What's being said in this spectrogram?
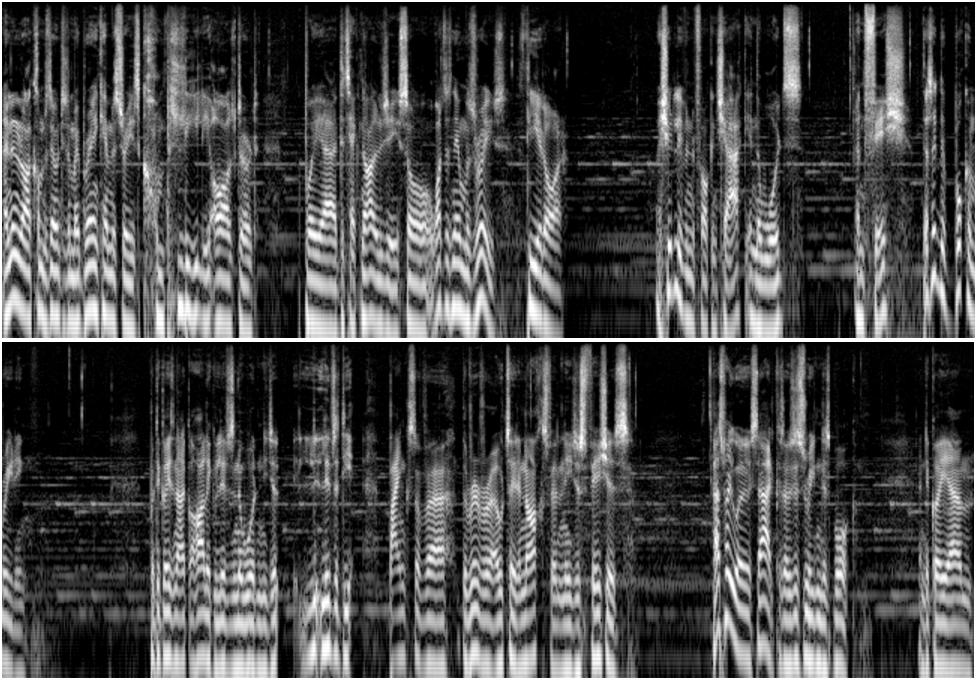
And then it all comes down to my brain chemistry is completely altered by uh, the technology. So what's his name was right, Theodore. I should live in the fucking shack in the woods and fish. That's like the book I'm reading. But the guy's an alcoholic who lives in the wood and he just lives at the banks of uh, the river outside of Knoxville and he just fishes. That's probably why I was sad because I was just reading this book, and the guy, um,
